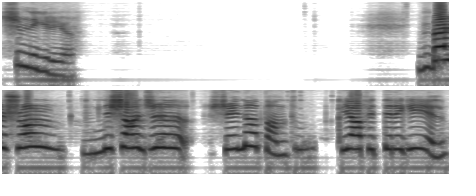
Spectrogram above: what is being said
Şimdi giriyor. Ben şu an nişancı şeyine atandım. Kıyafetlere giyelim.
